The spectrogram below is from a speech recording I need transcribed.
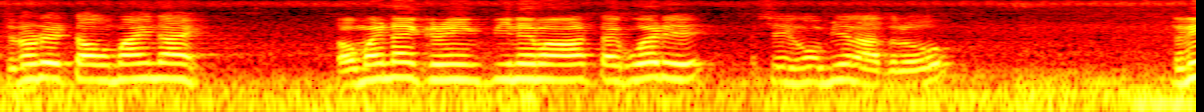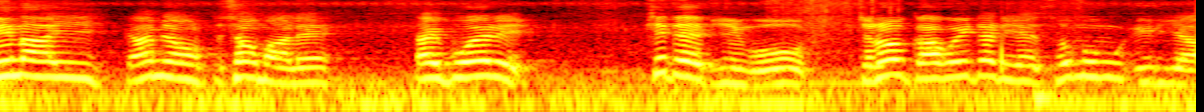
ကျွန်တော်တို့တောင်ပိုင်းတိုင်းတောင်ပိုင်းတိုင်း Green ပြည်နယ်မှာတိုက်ပွဲတွေအရှိန်ဟုန်မြင့်လာသလို တနင်္လာရီကမ်းမြောင်တစ်လျှောက်မှာလဲတိုက်ပွဲတွေဖြစ်တဲ့ပြင်ကိုကျွန်တော်ကာကွယ်တပ်တွေရဲ့သုံးမှုမှုဧရိယာ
